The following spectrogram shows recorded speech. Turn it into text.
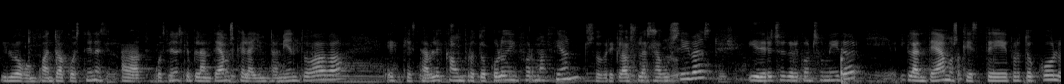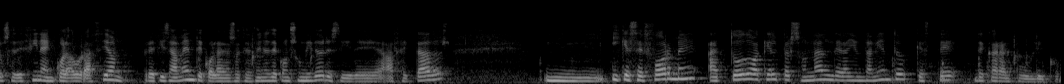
Y luego en cuanto a cuestiones, a cuestiones que planteamos que el ayuntamiento haga, es que establezca un protocolo de información sobre cláusulas abusivas y derechos del consumidor. Planteamos que este protocolo se defina en colaboración precisamente con las asociaciones de consumidores y de afectados mm, y que se forme a todo aquel personal del ayuntamiento que esté de cara al público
